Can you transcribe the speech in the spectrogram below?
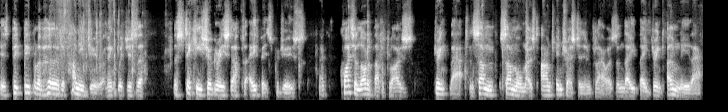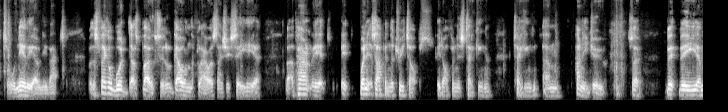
is pe- people have heard of honeydew, I think, which is the the sticky, sugary stuff that aphids produce. quite a lot of butterflies drink that, and some some almost aren't interested in flowers, and they they drink only that or nearly only that. But the speckled wood does both. It'll go on the flowers, as you see here, but apparently it it when it's up in the treetops, it often is taking taking um, honeydew. So the the um,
